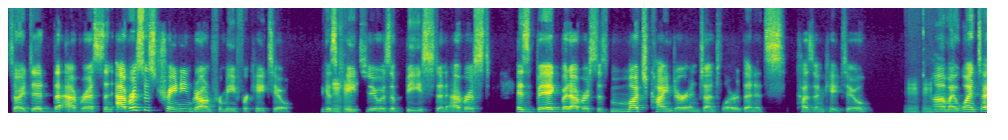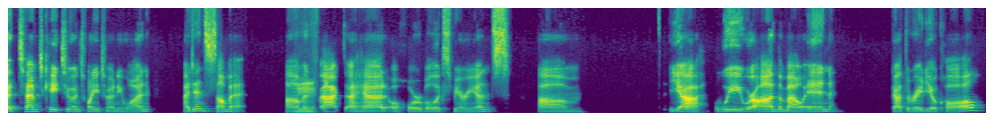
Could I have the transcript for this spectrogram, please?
So I did the Everest, and Everest was training ground for me for K2 because Mhm. K2 is a beast and Everest is big, but Everest is much kinder and gentler than its cousin K2. Mhm. Um, I went to attempt K2 in 2021. I didn't summit. Um, in Mm. fact, I had a horrible experience. Um, yeah, we were on the mountain, got the radio call.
